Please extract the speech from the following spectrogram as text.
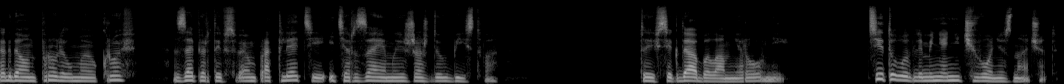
когда он пролил мою кровь, запертый в своем проклятии и терзаемый жаждой убийства. Ты всегда была мне ровней. Титулы для меня ничего не значат.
